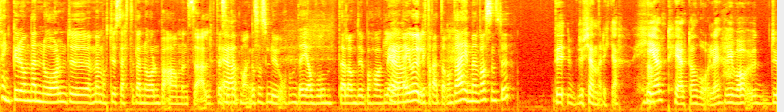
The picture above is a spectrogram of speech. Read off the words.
tenker du om den nålen du Vi måtte jo sette den nålen på armen selv. Det er sikkert Ja. mange som lurer på om det gjør vondt, eller om det er ubehagelig. Ja. Jeg var jo litt reddere enn deg, men hva syns du? Det, du kjenner det ikke. Helt, helt alvorlig. Vi var, du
